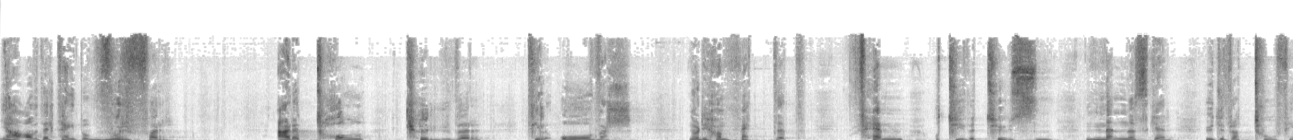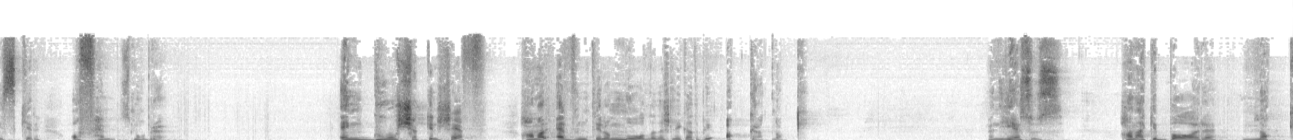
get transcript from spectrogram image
Jeg har av og til tenkt på hvorfor er det tolv kurver til overs når de har mettet 25 000 mennesker ut ifra to fisker og fem små brød. En god kjøkkensjef han har evnen til å måle det slik at det blir akkurat nok. Men Jesus han er ikke bare nok,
